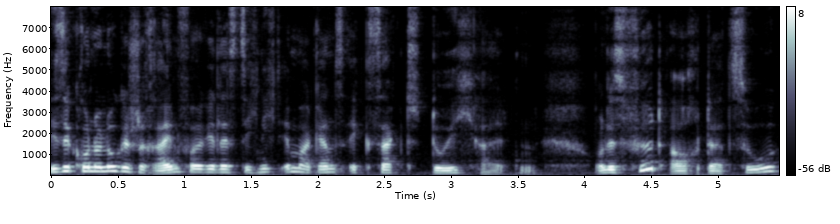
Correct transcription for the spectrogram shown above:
Diese chronologische Reihenfolge lässt sich nicht immer ganz exakt durchhalten. Und es führt auch dazu,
